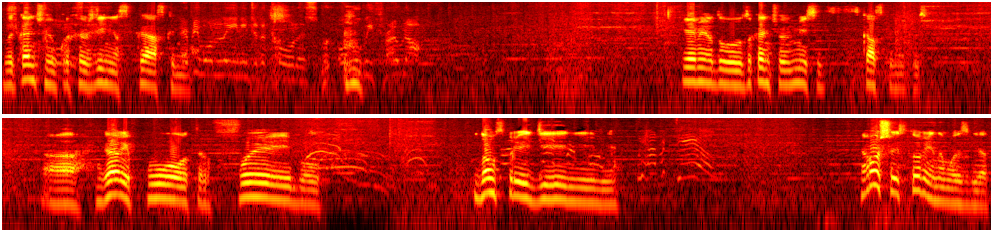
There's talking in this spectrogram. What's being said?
Заканчиваем прохождение сказками. Я имею в виду, заканчиваем месяц сказками, то есть а, Гарри Поттер, Фейбл, Дом с привидениями. Хорошая история, на мой взгляд.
